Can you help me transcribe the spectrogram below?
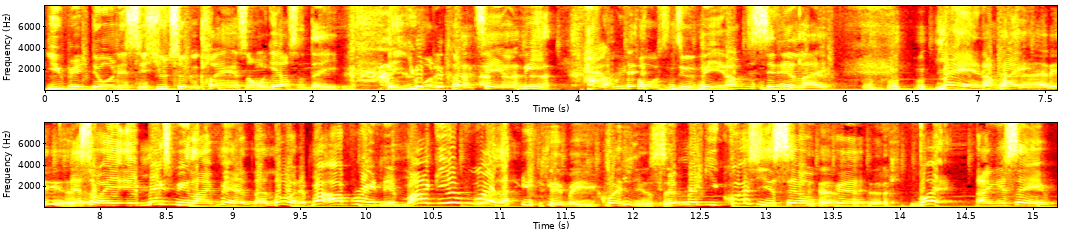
You've been doing this since you took a class on yesterday, and you want to come and tell me how we supposed to do me. And I'm just sitting here like, man, I'm like, and so it, it makes me like, man, like Lord, am I operating in my gift? What? Like, It make you question yourself. it make you question yourself because, but like you said,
